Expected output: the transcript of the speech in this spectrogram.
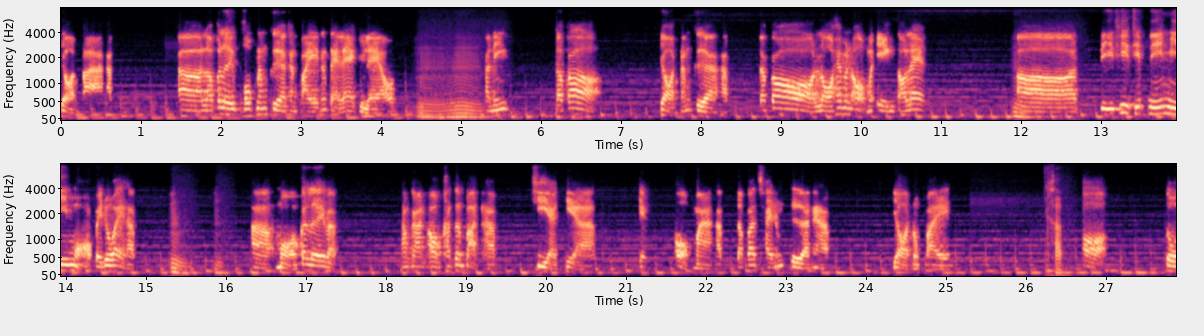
หยอดตาครับเอ่อเราก็เลยพกน้ำเกลือกันไปตั้งแต่แรกอยู่แล้วอืมอันนี้แล้วก็หยอดน้ำเกลือครับ แล้วก็รอให้มันออกมาเองตอนแรกอืมเอ่อดีที่ทริปนี้มีหมอไปด้วยครับ อืมอืมอ่า หมอก็เลยแบบทำการเอาคัตเตอร์บัตครับ เขี่ยเขี่ยเขี่ยออกมาครับ แล้วก็ใช้น้ำเกลือนะครับ หยอดลงไป ครับก็ตัว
